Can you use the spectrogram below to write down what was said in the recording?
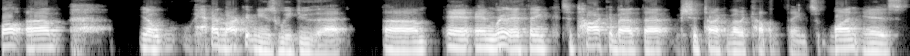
Well, um, you know, at MarketMuse, we do that. Um, and, and, really, I think to talk about that, we should talk about a couple of things. One is,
